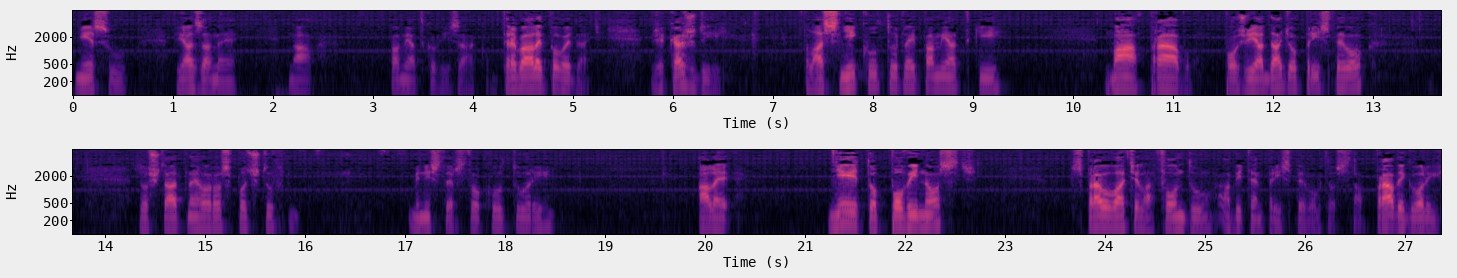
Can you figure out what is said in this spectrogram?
nie sú viazané na pamiatkový zákon. Treba ale povedať, že každý vlastník kultúrnej pamiatky má právo požiadať o príspevok zo štátneho rozpočtu Ministerstvo kultúry, ale nie je to povinnosť spravovateľa fondu, aby ten príspevok dostal. Práve kvôli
